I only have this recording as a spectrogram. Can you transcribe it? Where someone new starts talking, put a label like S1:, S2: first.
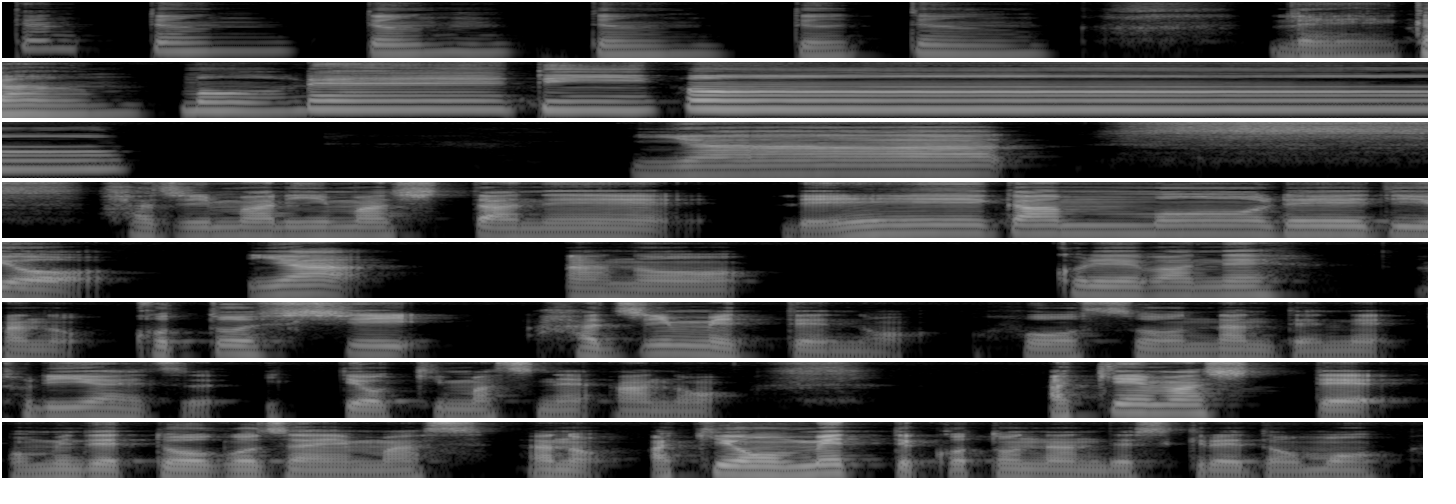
S1: トゥントゥントゥントゥントゥントゥン。レガンモ Radio。いやー、始まりましたね。レガンモ Radio。いや、あの、これはね、あの、今年初めての放送なんでね、とりあえず言っておきますね。あの、明けましておめでとうございます。あの、明けおめってことなんですけれども、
